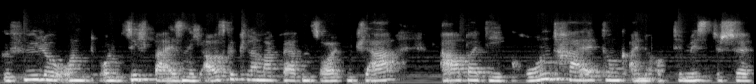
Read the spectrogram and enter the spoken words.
Gefühle und, und Sichtweisen nicht ausgeklammert werden sollten, klar. Aber die Grundhaltung, eine optimistische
